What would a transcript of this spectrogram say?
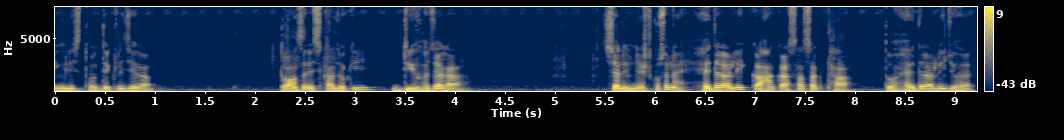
इंग्लिश थोड़ा देख लीजिएगा। तो आंसर इसका जो कि डी हो जाएगा। चलिए नेक्स्ट क्वेश्चन है, हैदर अली कहाँ का शासक था? तो हैदर अली जो है,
